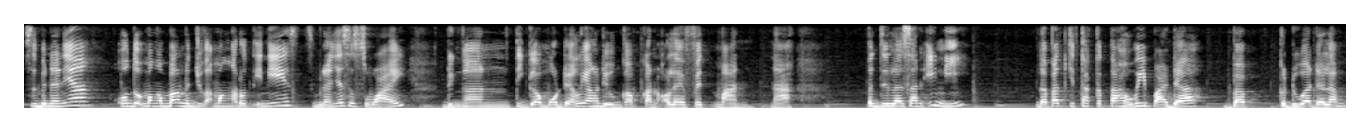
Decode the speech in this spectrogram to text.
sebenarnya untuk mengembang dan juga mengerut ini sebenarnya sesuai dengan tiga model yang diungkapkan oleh Friedman. Nah, penjelasan ini dapat kita ketahui pada bab kedua dalam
